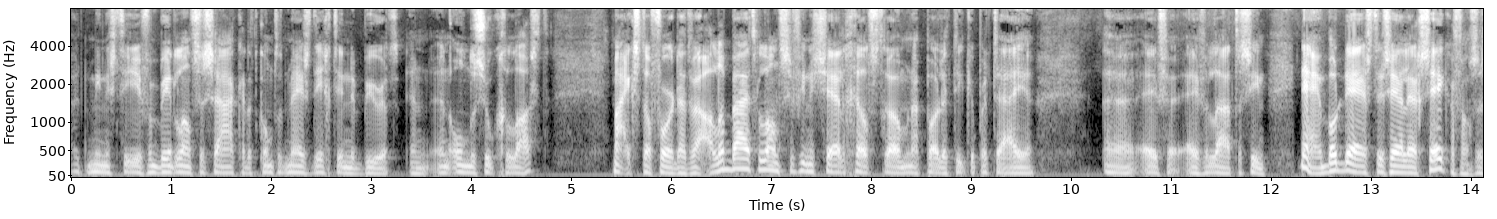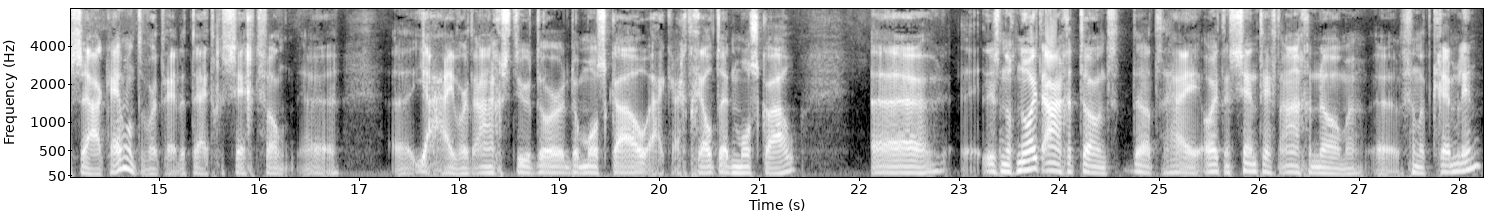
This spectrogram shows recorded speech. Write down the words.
het ministerie van Binnenlandse Zaken, dat komt het meest dicht in de buurt, een, een onderzoek gelast. Maar ik stel voor dat we alle buitenlandse financiële geldstromen naar politieke partijen even, even laten zien. Nee, en Baudet is dus heel erg zeker van zijn zaak. Hè? Want er wordt de hele tijd gezegd van... Uh, uh, ja, hij wordt aangestuurd door, door Moskou. Hij krijgt geld uit Moskou. er is nog nooit aangetoond dat hij ooit een cent heeft aangenomen van het Kremlin.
